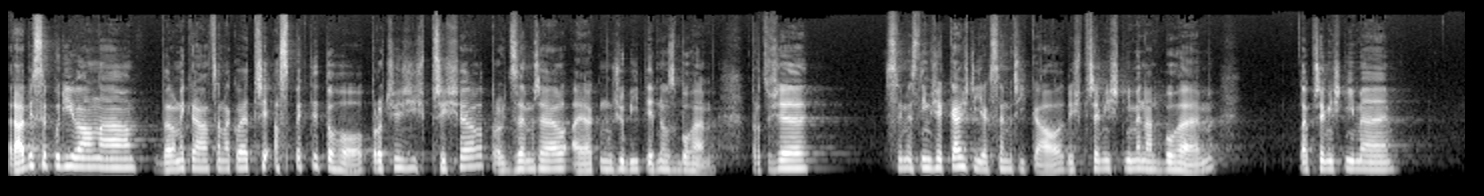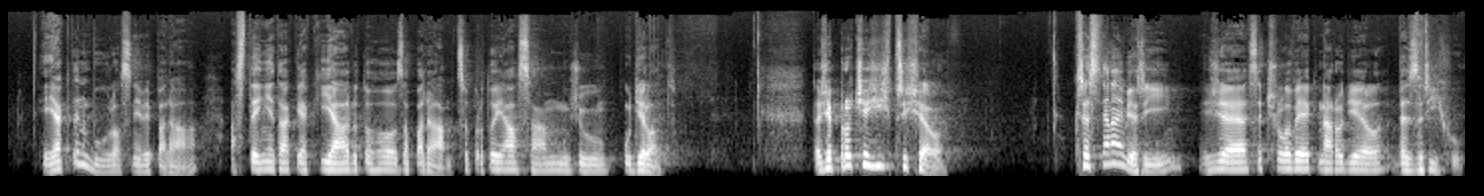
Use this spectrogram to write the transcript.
Rád bych se podíval na velmi krátce na takové tři aspekty toho, proč Ježíš přišel, proč zemřel a jak můžu být jedno s Bohem. Protože si myslím, že každý, jak jsem říkal, když přemýšlíme nad Bohem, tak přemýšlíme, jak ten Bůh vlastně vypadá a stejně tak, jak já do toho zapadám. Co proto já sám můžu udělat. Takže proč Ježíš přišel? Křesťané věří, že se člověk narodil bez hříchu.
